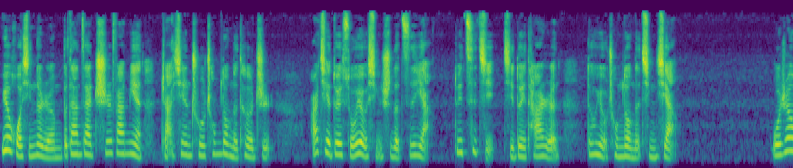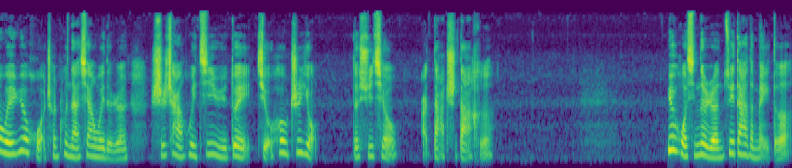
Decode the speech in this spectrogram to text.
月火型的人不但在吃方面展现出冲动的特质。而且对所有形式的滋养，对自己及对他人都有冲动的倾向。我认为月火成困难相位的人，时常会基于对酒后之勇的需求而大吃大喝。月火型的人最大的美德，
